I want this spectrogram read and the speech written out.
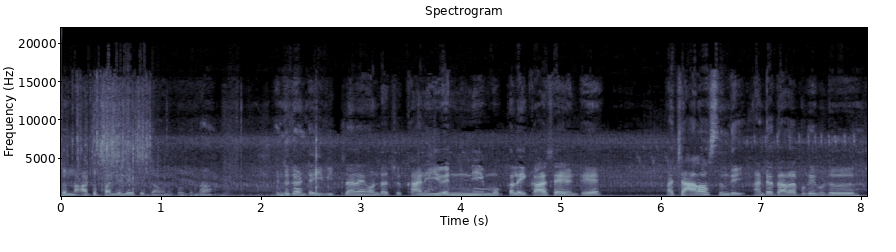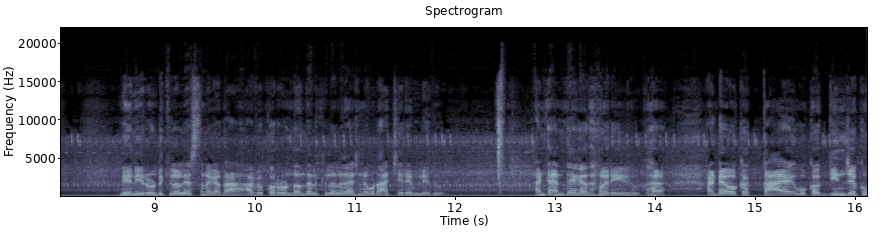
సో నాటు పల్లీలు వేపిద్దాం అనుకుంటున్నా. ఎందుకంటే ఇవి ఇట్లానే ఉండొచ్చు. కానీ ఇవన్నీ మొక్కలై కాసాయంటే అది చాలా వస్తుంది. అంటే దాదాపుగా ఇప్పుడు నేను ఈ రెండు కిలోలు వేస్తున్నా కదా అవి ఒక రెండు వందల కిలోలు కాసినా కూడా ఆశ్చర్యం లేదు. అంటే అంతే కదా మరి ఒక అంటే ఒక కాయ ఒక గింజకు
